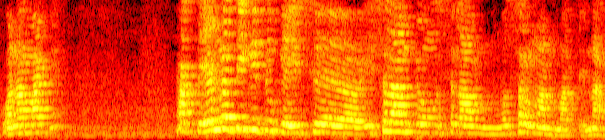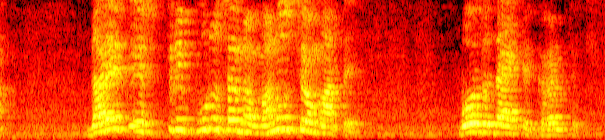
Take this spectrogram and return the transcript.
કોના માટે? ફક્ત એમ નથી કીધું કે ઇસ- ઇસ્લામ કે મુસ્લામ, મુસલમાન માટે ના. દરેક સ્ત્રી, પુરુષ અને મનુષ્ય માટે બોધદાયક ગ્રંથ છે.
